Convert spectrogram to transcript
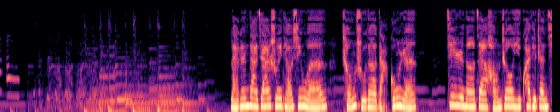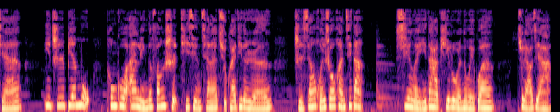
来跟大家说一条新闻：成熟的打工人。近日呢，在杭州一快递站前，一只边牧通过按铃的方式提醒前来取快递的人纸箱回收换鸡蛋，吸引了一大批路人的围观。据了解啊。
